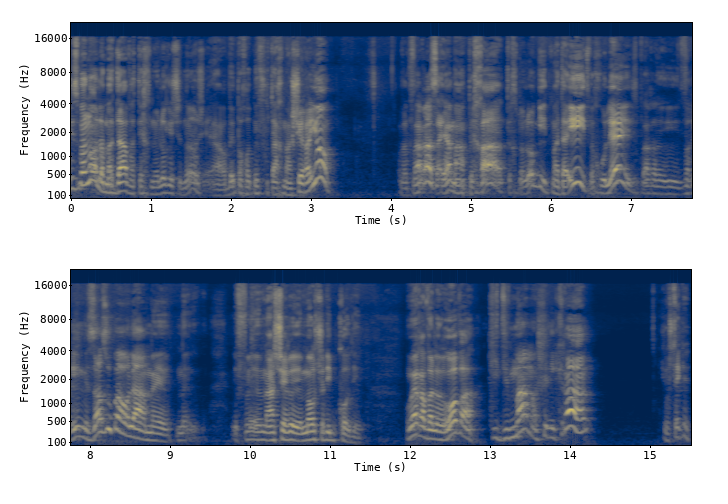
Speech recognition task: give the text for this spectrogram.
בזמנו על המדע והטכנולוגיה שלנו, שהיה הרבה פחות מפותח מאשר היום. אבל כבר אז היה מהפכה טכנולוגית, מדעית וכולי, כבר דברים זזו בעולם אה, מאשר מאות שנים קודם. הוא אומר, אבל רוב הקדמה, מה שנקרא, היא עוסקת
